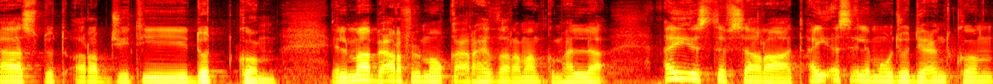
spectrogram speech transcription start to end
as.arabgt.com اللي ما بيعرف الموقع رح يظهر أمامكم هلأ. أي استفسارات أي أسئلة موجودة عندكم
